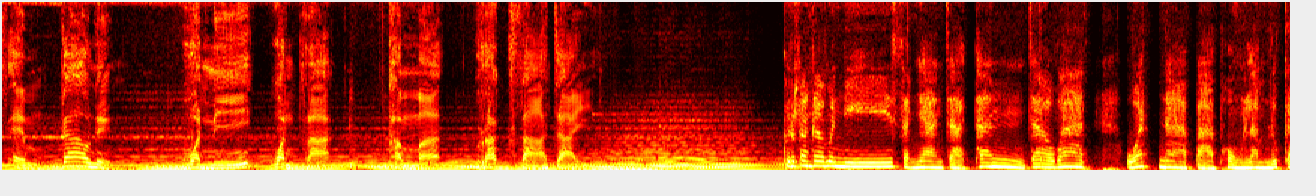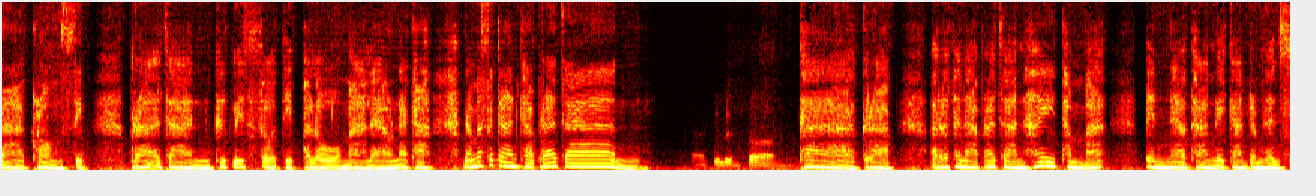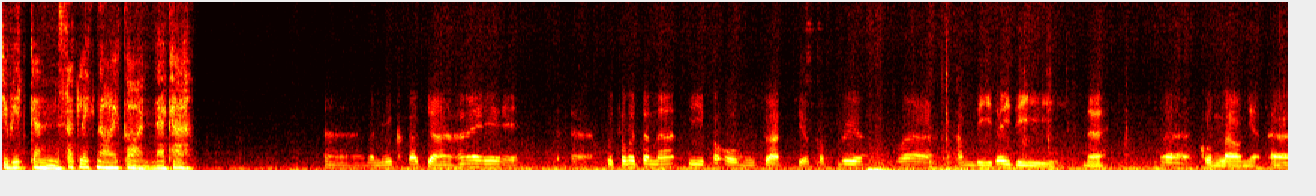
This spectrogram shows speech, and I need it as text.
FM 91 วันนี้วันพระ ธรรมรักษาใจคุณผู้ฟังคะวันนี้สัญญาณจากท่านเจ้าวาดวัดนาป่าพงลำลูกกาคลองสิบพระอาจารย์คึกฤทธิ์โสติพโลมาแล้วนะคะนมัสการค่ะพระอาจารย์เจริญพรค่ะกราบอารัธนาพระอาจารย์ให้ธรรมะเป็นแนวทางในการดำเนินชีวิตกันสักเล็กน้อยก่อนนะคะอ่า วันนี้ก็จะให้พุทธวจนะที่พระองค์ตรัสเกี่ยวกับเรื่องว่าทำดีได้ดีนะว่าคนเราเนี่ยถ้า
